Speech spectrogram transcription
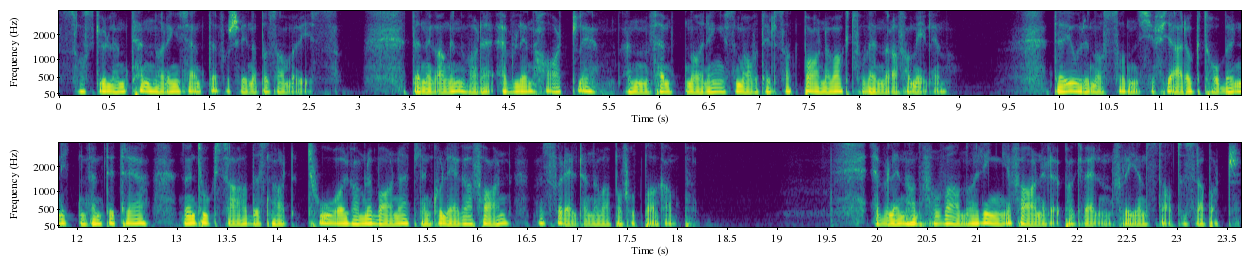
Så skulle en tenåringsjente forsvinne på samme vis. Denne gangen var det Evelyn Hartley, en 15-åring som av og til satt barnevakt for venner av familien. Det gjorde hun også den 24. oktober 1953, når hun tok seg av det snart to år gamle barnet til en kollega av faren mens foreldrene var på fotballkamp. Evelyn hadde for vane å ringe faren i løpet av kvelden for å gi en statusrapport,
